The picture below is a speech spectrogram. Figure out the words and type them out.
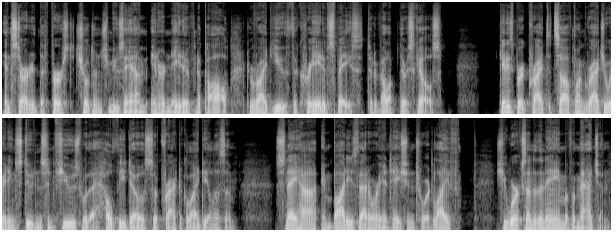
and started the first children's museum in her native Nepal to provide youth a creative space to develop their skills. Gettysburg prides itself on graduating students infused with a healthy dose of practical idealism. Sneha embodies that orientation toward life. She works under the name of Imagine,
